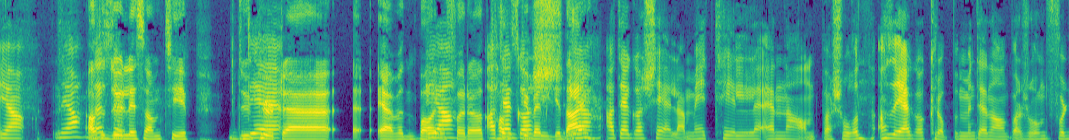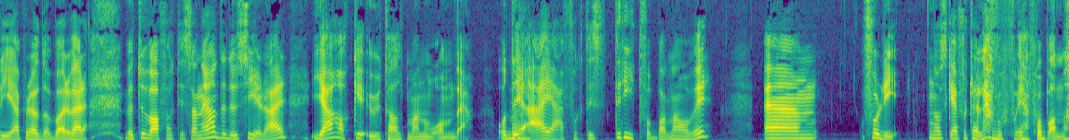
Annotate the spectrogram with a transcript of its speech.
Ja, ja At du liksom typ Du Det- pulte Even bare for at, at han skulle ga- velge deg. At jeg ga sjela mi til en annen person. Altså jeg ga kroppen min til en annen person fordi jeg prøvde å bare være Vet du hva, faktisk, Anja, det du sier der, jeg har ikke uttalt meg noe om det. Og det er jeg faktisk dritforbanna over. Ehm, fordi nå skal jeg fortelle hvorfor jeg er forbanna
